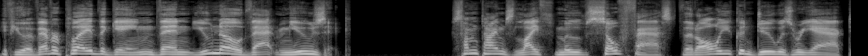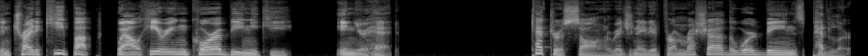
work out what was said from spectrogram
If you have ever played the game, then you know that music. Sometimes life moves so fast that all you can do is react and try to keep up while hearing Korobeiniki in your head. Tetris song originated from Russia. The word means peddler.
